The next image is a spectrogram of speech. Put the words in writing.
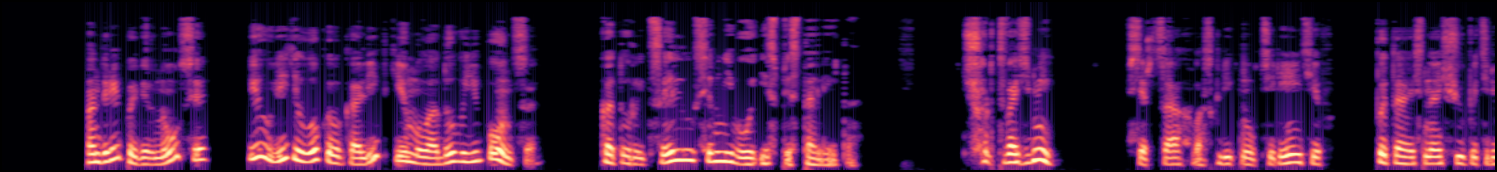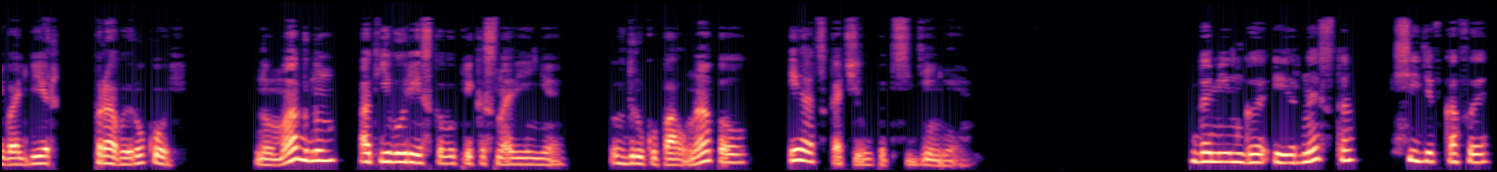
Андрей повернулся и увидел около калитки молодого японца, который целился в него из пистолета. — Черт возьми! — в сердцах воскликнул Терентьев, пытаясь нащупать револьвер правой рукой. Но Магнум от его резкого прикосновения вдруг упал на пол и отскочил под сиденье. Доминго и Эрнесто, сидя в кафе,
